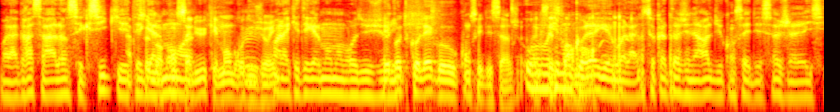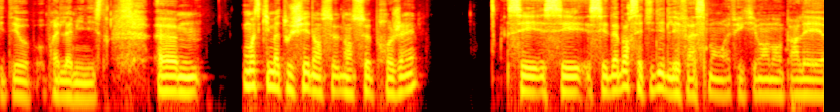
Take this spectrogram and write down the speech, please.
voilà, grâce à Alain Sexy qui est également salue, qui est membre du euh, jury. Voilà, qui est également membre du jury. Et votre collègue au Conseil des sages. oui, mon collègue, voilà, le secrétaire général du Conseil des sages à la laïcité auprès de la ministre. Euh, moi, ce qui m'a touché dans ce, dans ce projet, c'est d'abord cette idée de l'effacement, effectivement, dont parlait,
